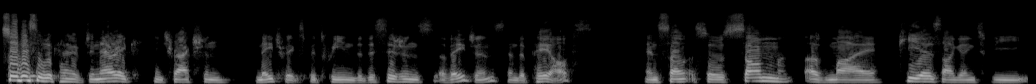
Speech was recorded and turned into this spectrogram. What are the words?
So this is a kind of generic interaction matrix between the decisions of agents and the payoffs. And so, so some of my peers are going to be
